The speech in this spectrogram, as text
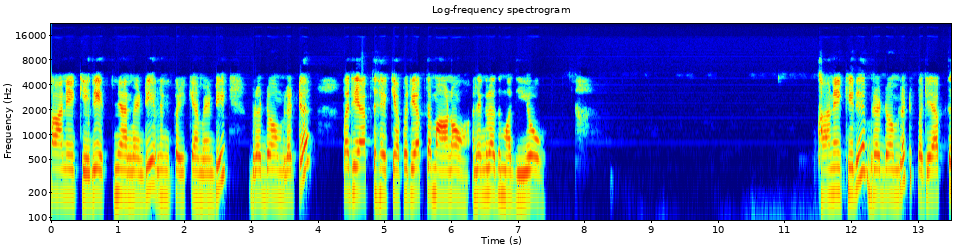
ഖാനേക്കിലെ എത്തിനാൻ വേണ്ടി അല്ലെങ്കിൽ കഴിക്കാൻ വേണ്ടി ബ്രെഡ് ഓംലെറ്റ് പര്യാപ്ത ഹേക്ക പര്യാപ്തമാണോ? അല്ലെങ്കിൽ അത് മതിയോ? ഖാനേക്കിൽ ബ്രെഡ് ഓംലെറ്റ് പര്യാപ്ത്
